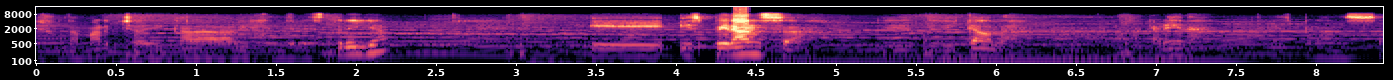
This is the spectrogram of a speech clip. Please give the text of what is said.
es una marcha dedicada a la Virgen de la Estrella. Eh, Esperanza, dedicada a la Macarena, la esperanza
